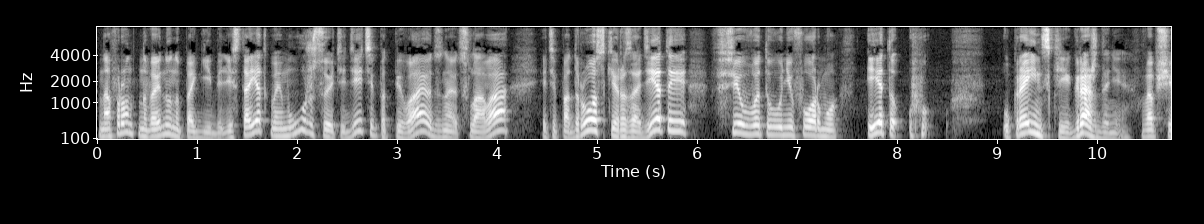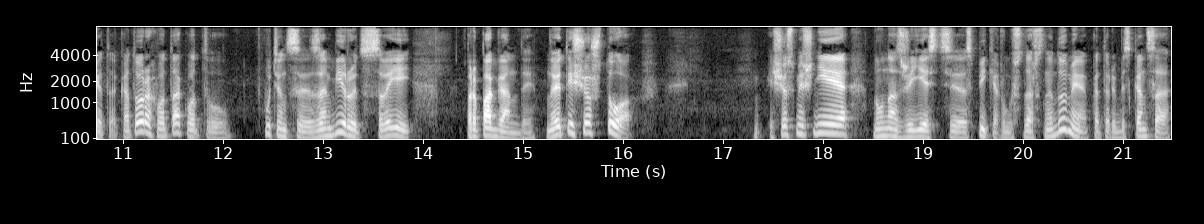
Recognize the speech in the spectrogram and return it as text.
на фронт, на войну, на погибель. И стоят к моему ужасу эти дети, подпевают, знают слова, эти подростки, разодетые все в эту униформу. И это украинские граждане, вообще-то, которых вот так вот путинцы зомбируют своей пропагандой. Но это еще что? Еще смешнее, но у нас же есть э, спикер в Государственной Думе, который без конца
